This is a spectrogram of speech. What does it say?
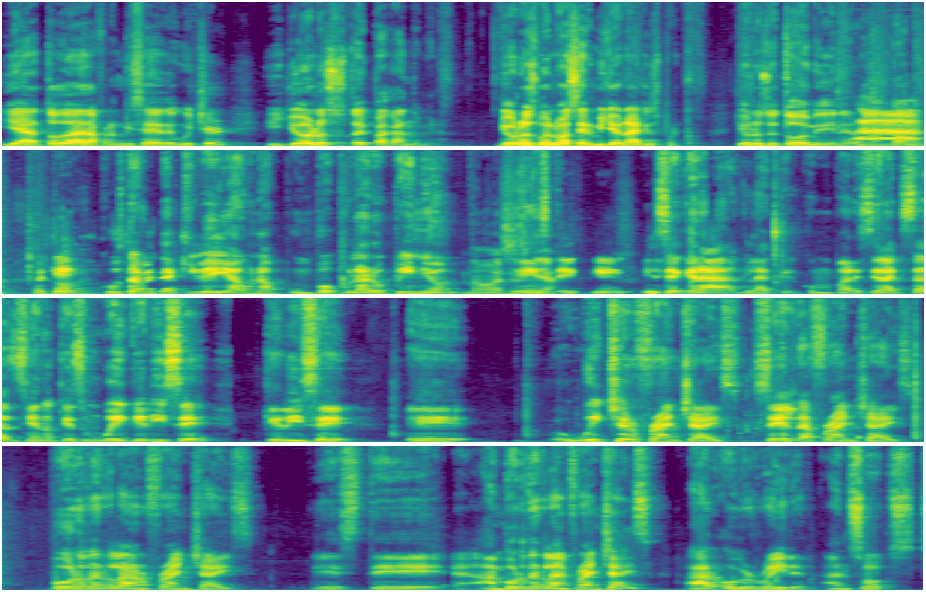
y a toda la franquicia de The Witcher y yo los estoy pagando, mira. Yo los vuelvo a hacer millonarios porque yo les doy todo mi dinero. Ah, Tomen, es que tomen. justamente aquí veía una, un popular opinion. No, esa es este, que pensé que era la que, como parecía la que estabas diciendo, que es un güey que dice, que dice, eh, Witcher franchise, Zelda franchise, Borderland franchise, este, and Borderland franchise are overrated and sucks.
